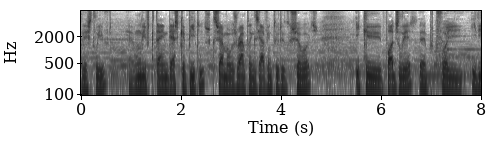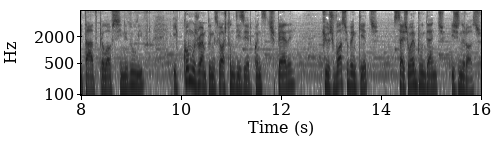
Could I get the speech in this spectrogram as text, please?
deste livro, é um livro que tem 10 capítulos, que se chama Os Ramplings e a Aventura dos Sabores, e que podes ler, é, porque foi editado pela oficina do livro. E como os Ramplings gostam de dizer quando se despedem, que os vossos banquetes sejam abundantes e generosos.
